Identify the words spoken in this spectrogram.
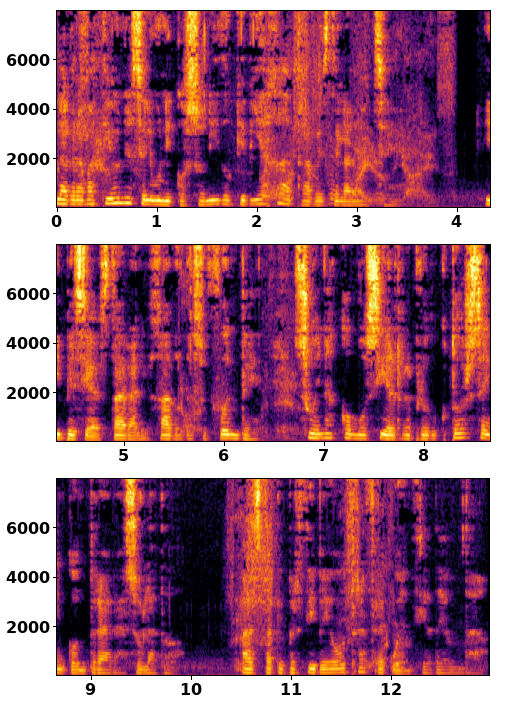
La grabación es el único sonido que viaja a través de la noche, y pese a estar alejado de su fuente, suena como si el reproductor se encontrara a su lado, hasta que percibe otra frecuencia de onda.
